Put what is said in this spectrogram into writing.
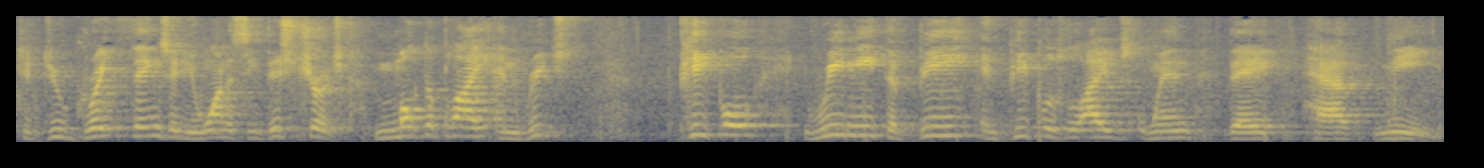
to do great things and you want to see this church multiply and reach people, we need to be in people's lives when they have need.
